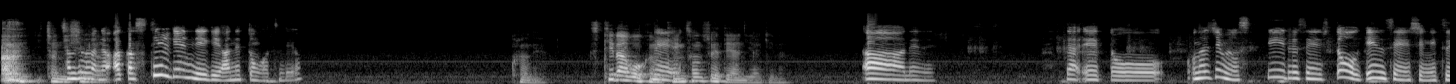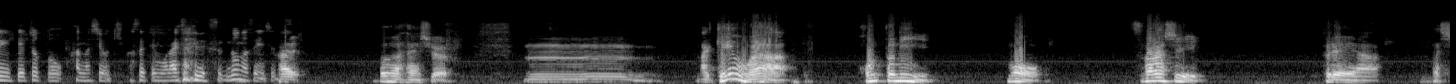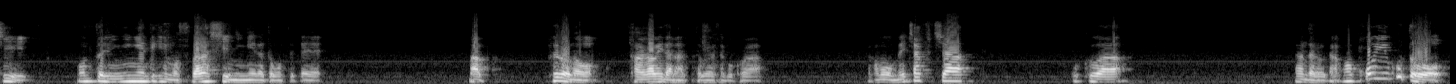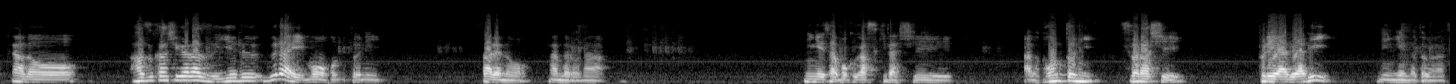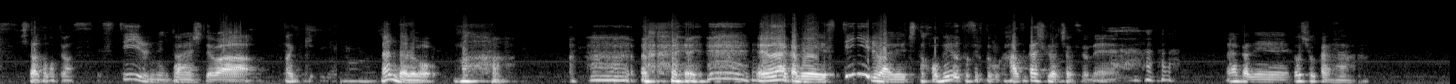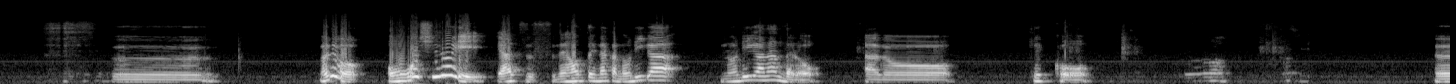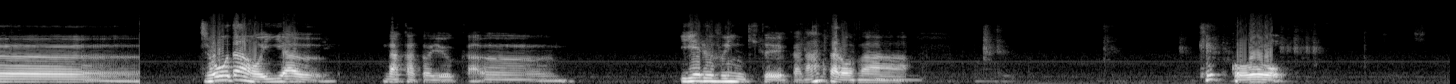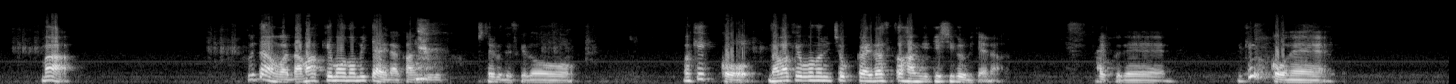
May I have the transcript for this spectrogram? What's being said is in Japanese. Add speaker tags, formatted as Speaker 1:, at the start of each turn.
Speaker 1: 2020년.
Speaker 2: 잠시만요. 아까 스틸겐 얘기 안 했던 것 같은데요?
Speaker 1: 그러네요. 스틸하고 그
Speaker 2: 네.
Speaker 1: 갱 선수에 대한 이야기는.
Speaker 2: ああ、ねね。じゃあ、えっ、と、同じチームのスティール選手とゲン選手についてちょっと話を聞かせてもらいたいです。どんな選手ですか、
Speaker 3: はい。どんな選手うーん、まあ、ゲンは、本当に、もう、素晴らしいプレイヤーだし、 本当に人間的にも素晴らしい人間だと思ってて、まあ、プロの鏡だなと思いますね、僕は。なんかもうめちゃくちゃ、僕は、なんだろうな、まあ、こういうことを、あの、恥ずかしがらず言えるぐらい、もう本当に、彼の、なんだろうな、人間さ僕が好きだし、あの、本当に素晴らしいプレイヤーであり、人間だと思います。人だと思ってます。スティールに関しては、まあ、なんだろう、まあ、なんかね、スティールはね、ちょっと褒めようとすると僕恥ずかしくなっちゃうんですよね。なんかね、どうしようかな。うーん。まあでも、面白いやつっすね。本当になんかノリが、ノリがなんだろう。あのー結構、うん、冗談を言い合う仲というか、うん、言える雰囲気というか、なんだろうな。結構、まあ、普段は怠け者みたいな感じしてるんですけど、まあ、結構、怠け者にちょっかい出すと反撃してくるみたいなタイプで、結構ね、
